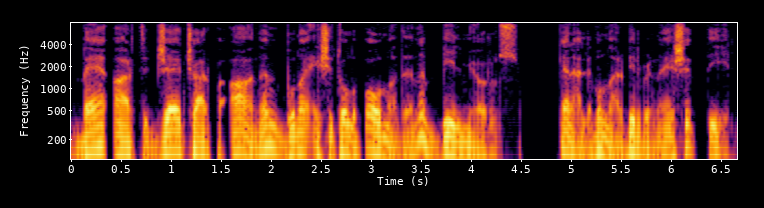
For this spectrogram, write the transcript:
b artı c çarpı a'nın buna eşit olup olmadığını bilmiyoruz. Genelde bunlar birbirine eşit değil.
